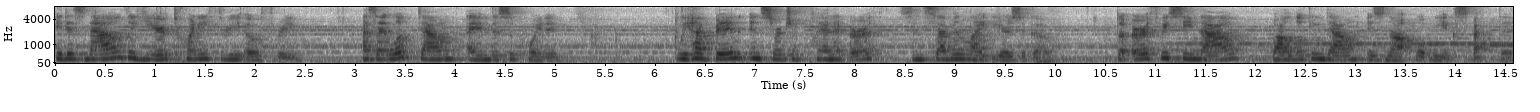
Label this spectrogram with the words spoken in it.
It is now the year 2303. As I look down, I am disappointed. We have been in search of planet Earth since seven light years ago. The Earth we see now, while looking down, is not what we expected.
